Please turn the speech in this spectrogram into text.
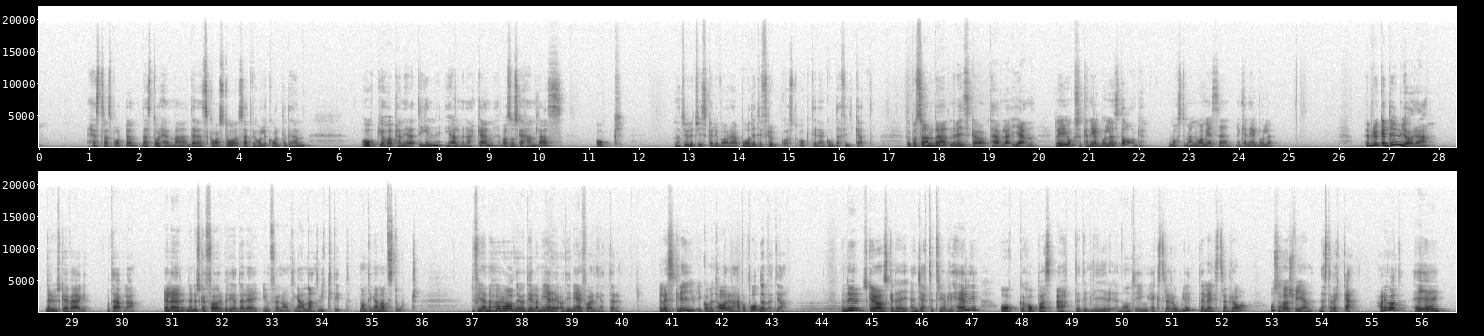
hästtransporten, den står hemma där den ska stå så att vi håller koll på den. Och jag har planerat in i almanackan vad som ska handlas. Och naturligtvis ska det vara både till frukost och till det här goda fikat. För på söndag när vi ska tävla igen, då är det ju också kanelbullens dag. Då måste man nog ha med sig en kanelbulle. Hur brukar du göra när du ska iväg och tävla? Eller när du ska förbereda dig inför någonting annat viktigt, någonting annat stort? Du får gärna höra av dig och dela med dig av dina erfarenheter. Eller skriv i kommentarerna här på podden vet jag. Men nu ska jag önska dig en jättetrevlig helg och hoppas att det blir någonting extra roligt eller extra bra. Och så hörs vi igen nästa vecka. Ha det gott! Hej hej!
